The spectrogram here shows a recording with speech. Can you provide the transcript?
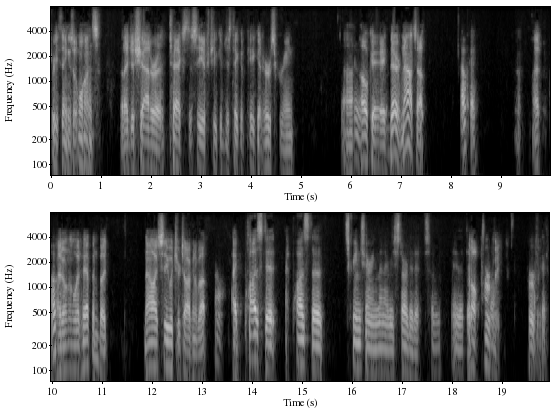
three things at once. But I just shot her a text to see if she could just take a peek at her screen. Uh, Hmm. okay, there, now it's up. Okay. I, Okay. I don't know what happened, but now I see what you're talking about. Oh, I paused it. I paused the screen sharing, then I restarted it. So maybe that did. Oh, perfect. Perfect. Okay.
